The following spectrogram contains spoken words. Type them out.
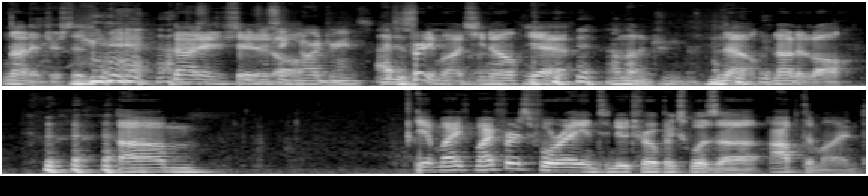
not interested, not You interested just at all. ignore dreams. I just. Pretty much, you know. Yeah. I'm not a dreamer. No, not at all. Um, yeah, my my first foray into nootropics was uh, Optimind.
